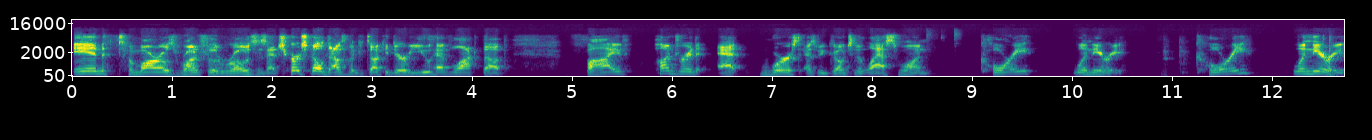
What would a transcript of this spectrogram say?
in tomorrow's Run for the Roses at Churchill Downs in the Kentucky Derby. You have locked up 500 at worst as we go to the last one. Corey Lanerie. Corey Lanerie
